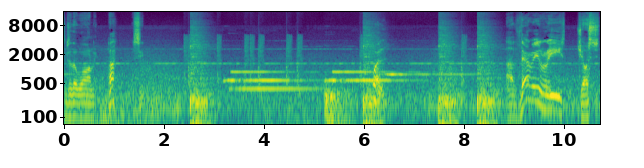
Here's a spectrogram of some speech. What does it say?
Listened to the warning. Huh? See. Well, a very re just.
